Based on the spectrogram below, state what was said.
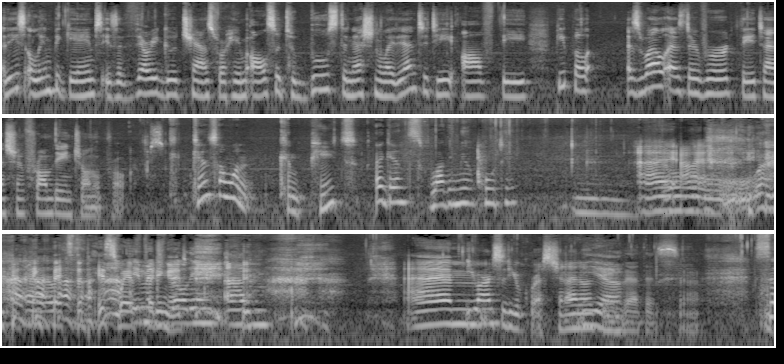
these Olympic Games is a very good chance for him also to boost the national identity of the people as well as divert the attention from the internal programs. Can someone compete against Vladimir Putin? Mm. I, I, I, think that's the best way of putting building, it. Um, um, you answered your question. I don't yeah. think that is. Uh, so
